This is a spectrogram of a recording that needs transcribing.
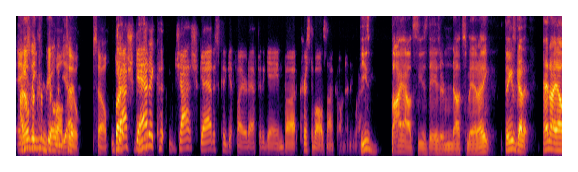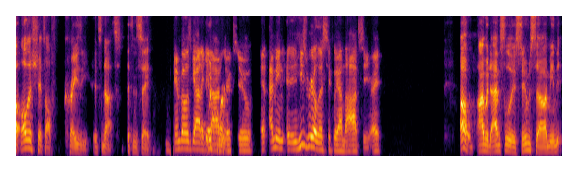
And I don't he's think he's recruiting going well yet. too. So But Josh these- Gattis, could, Josh Gattis could get fired after the game, but Cristobal's not going anywhere. These buyouts these days are nuts, man. I think things got to NIL. All this shit's all crazy. It's nuts. It's insane. Jimbo's got to get out of there too. I mean, he's realistically on the hot seat, right? Oh, I would absolutely assume so. I mean,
